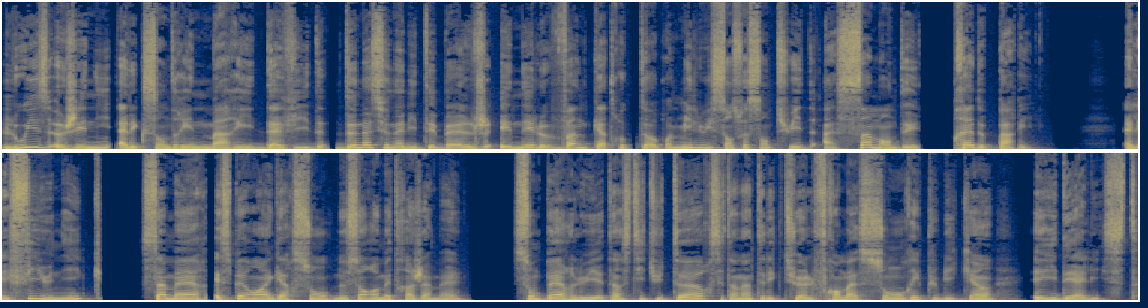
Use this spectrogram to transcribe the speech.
Louise Eugénie Alexandrine Marie David, de nationalité belge, est née le 24 octobre 1868 à Saint-Mandé, près de Paris. Elle est fille unique, sa mère, espérant un garçon, ne s'en remettra jamais. Son père, lui, est instituteur, c'est un intellectuel franc-maçon, républicain et idéaliste.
